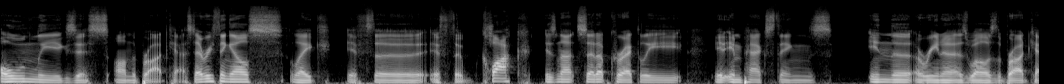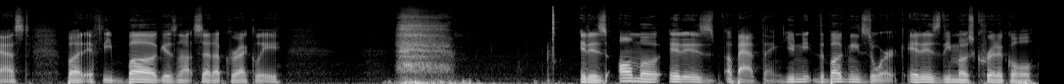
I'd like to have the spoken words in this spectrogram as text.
only exists on the broadcast. Everything else, like if the if the clock is not set up correctly, it impacts things in the arena as well as the broadcast. But if the bug is not set up correctly, it is almost it is a bad thing. You need the bug needs to work. It is the most critical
